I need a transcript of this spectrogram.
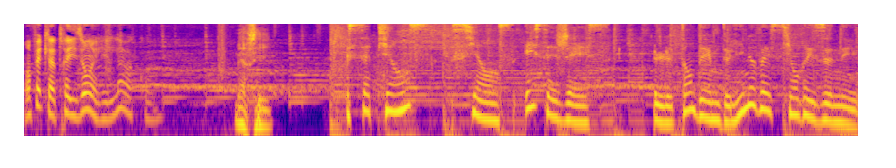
En fait, la trahison, elle est là, quoi. Merci. Sapiens, science et sagesse. Le tandem de l'innovation raisonnée.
